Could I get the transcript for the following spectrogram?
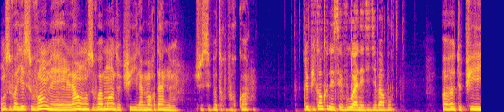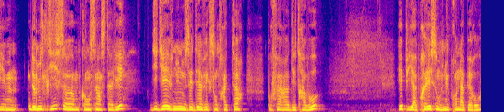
On se voyait souvent, mais là, on se voit moins depuis la mort d'Anne. Je sais pas trop pourquoi. Depuis quand connaissez-vous Anne et Didier Barbeau? Euh, depuis hum, 2010, euh, quand on s'est installé, Didier est venu nous aider avec son tracteur pour faire euh, des travaux. Et puis après, ils sont venus prendre l'apéro.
